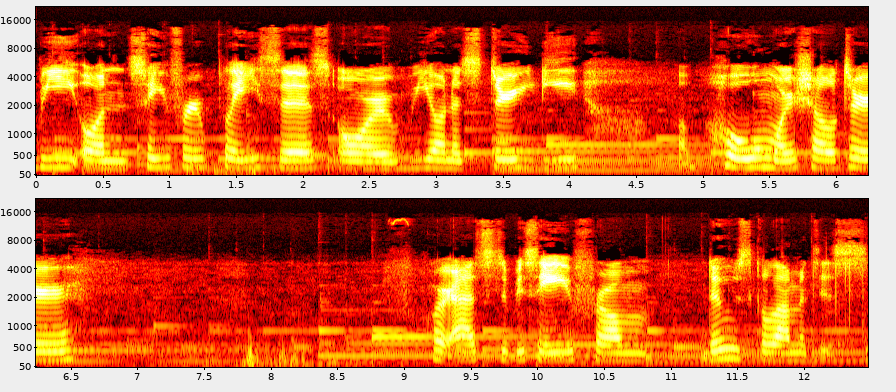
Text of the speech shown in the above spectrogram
be on safer places or be on a sturdy um, home or shelter for us to be safe from those calamities.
